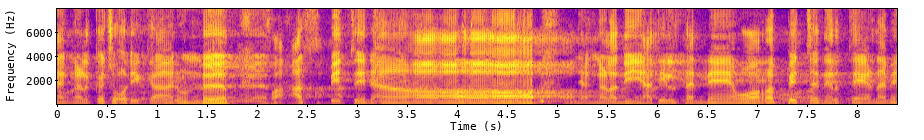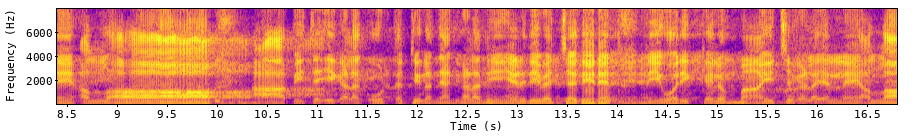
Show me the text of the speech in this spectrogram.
ഞങ്ങൾക്ക് ചോദിക്കാനുണ്ട്. ഞങ്ങളെ നീ അതിൽ തന്നെ ഉറപ്പിച്ച് നിർത്തേണമേ അല്ലാ. ആ വിജയികളെ കൂട്ടത്തിൽ ഞങ്ങളെ നീ എഴുതി വെച്ചതിന് നീ ഒരിക്കലും മായിച്ചു കളയല്ലേ അല്ലാ.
